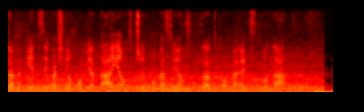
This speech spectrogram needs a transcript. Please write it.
trochę więcej właśnie opowiadając czy pokazując dodatkowe eksponaty.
